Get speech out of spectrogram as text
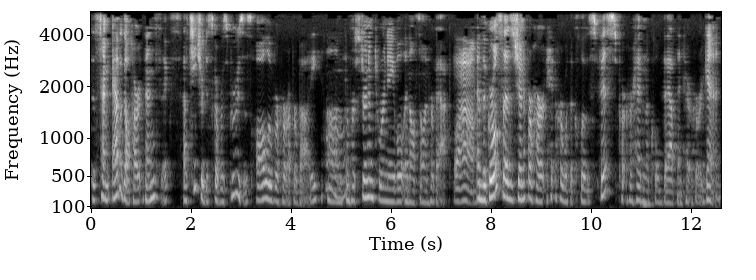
This time, Abigail Hart, then six, a teacher discovers bruises all over her upper body, um, from her sternum to her navel and also on her back. Wow. And the girl says Jennifer Hart hit her with a closed fist, put her head in a cold bath, and hit her again.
